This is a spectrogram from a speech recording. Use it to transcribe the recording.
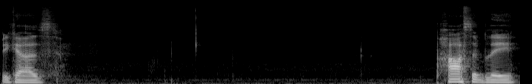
because possibly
